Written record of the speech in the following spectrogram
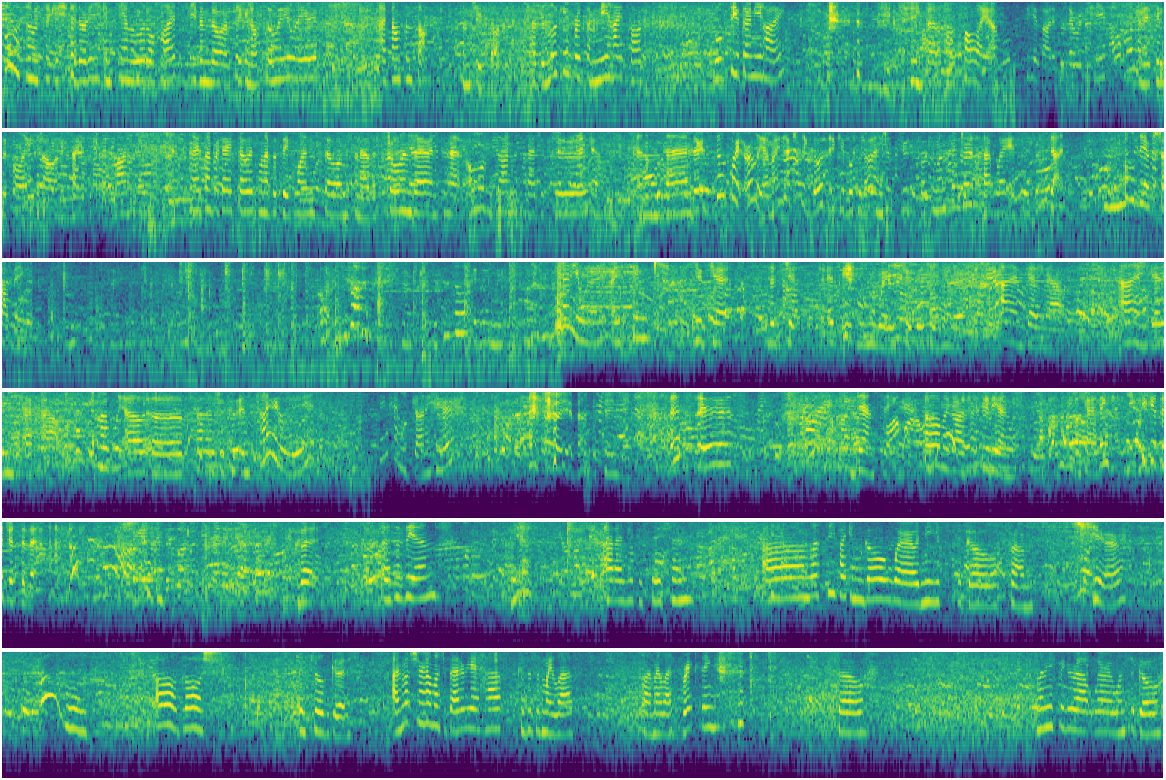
Oh, so with Takeshitadori, you can see I'm a little hot, even though I've taken off so many layers. I found some socks, some cheap socks. I've been looking for some knee-high socks. We'll see if they're knee-high. Seeing how tall I am, about it. But they were cheap, and they seem good quality, so I'm excited to try them on. And it's time for Daiso, it's one of the big ones, so I'm just gonna have a stroll in there, and I'm almost done with Harajuku. And then there, it's still quite early. I might actually go to Ikebukuro and just do the Pokemon Center. That way it's done. Full day of shopping. Anyway, I think you get the gist. It's getting way too busy here. I am getting out. I am getting the F out. Probably out of Harajuku entirely. I think I'm done here. Sorry about the changing. This is dancing. Oh my god, I see the end. Okay, I think you get the gist of it. But this is the end. Yes. Harajuku Station. Um, let's see if I can go where I need to go from here. Ooh. Oh gosh, this feels good. I'm not sure how much battery I have because this is my last, my last break thing. so let me figure out where I want to go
